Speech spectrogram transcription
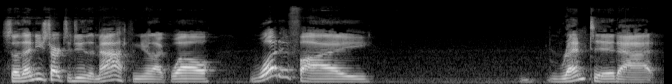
So then you start to do the math and you're like, well, what if I rented at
